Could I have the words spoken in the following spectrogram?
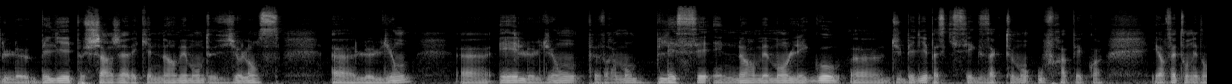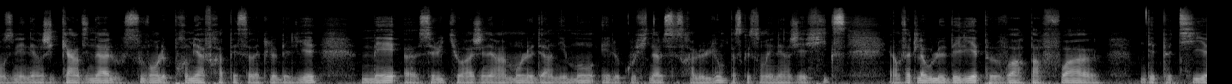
le bélier peut charger avec énormément de violence le lion. Euh, et le lion peut vraiment blesser énormément l'ego euh, du bélier parce qu'il sait exactement où frapper quoi. Et en fait on est dans une énergie cardinale où souvent le premier à frapper ça va être le bélier, mais euh, celui qui aura généralement le dernier mot et le coup final ce sera le lion parce que son énergie est fixe. Et en fait là où le bélier peut voir parfois des petits...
